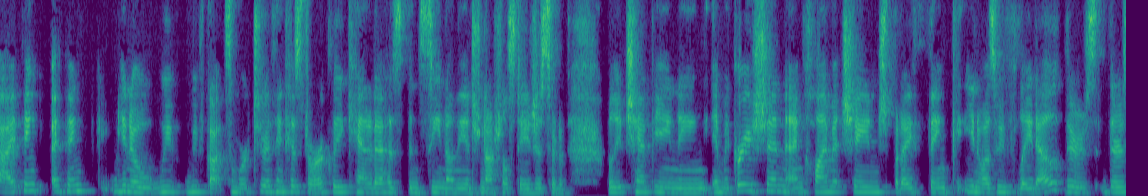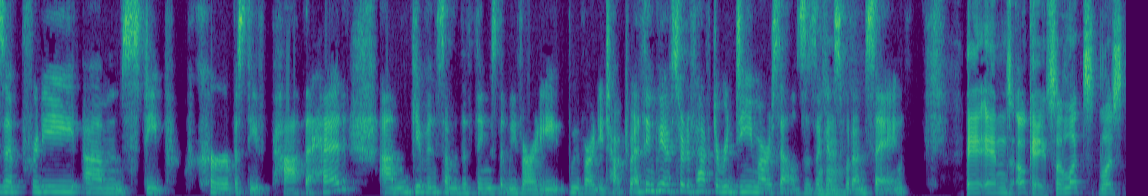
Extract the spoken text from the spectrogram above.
I think I think you know we've we've got some work to. do. I think historically Canada has been seen on the international stage as sort of really championing immigration and climate change. But I think you know as we've laid out, there's there's a pretty um, steep curve, a steep path ahead, um, given some of the things that we've already we've already talked about. I think we have sort of have to redeem ourselves, is I mm-hmm. guess what I'm saying. And, and okay, so let's let's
